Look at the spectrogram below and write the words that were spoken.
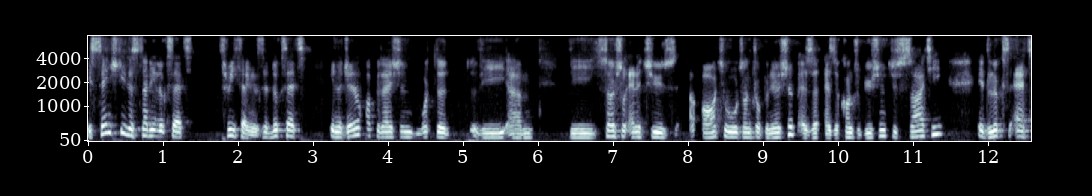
Essentially, the study looks at three things. It looks at in the general population what the the um, the social attitudes are towards entrepreneurship as a, as a contribution to society. It looks at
